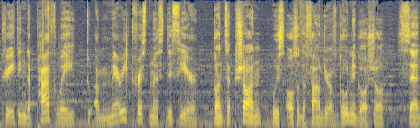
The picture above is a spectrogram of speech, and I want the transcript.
creating the pathway to a Merry Christmas this year. Concepcion, who is also the founder of Go Negosyo, said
